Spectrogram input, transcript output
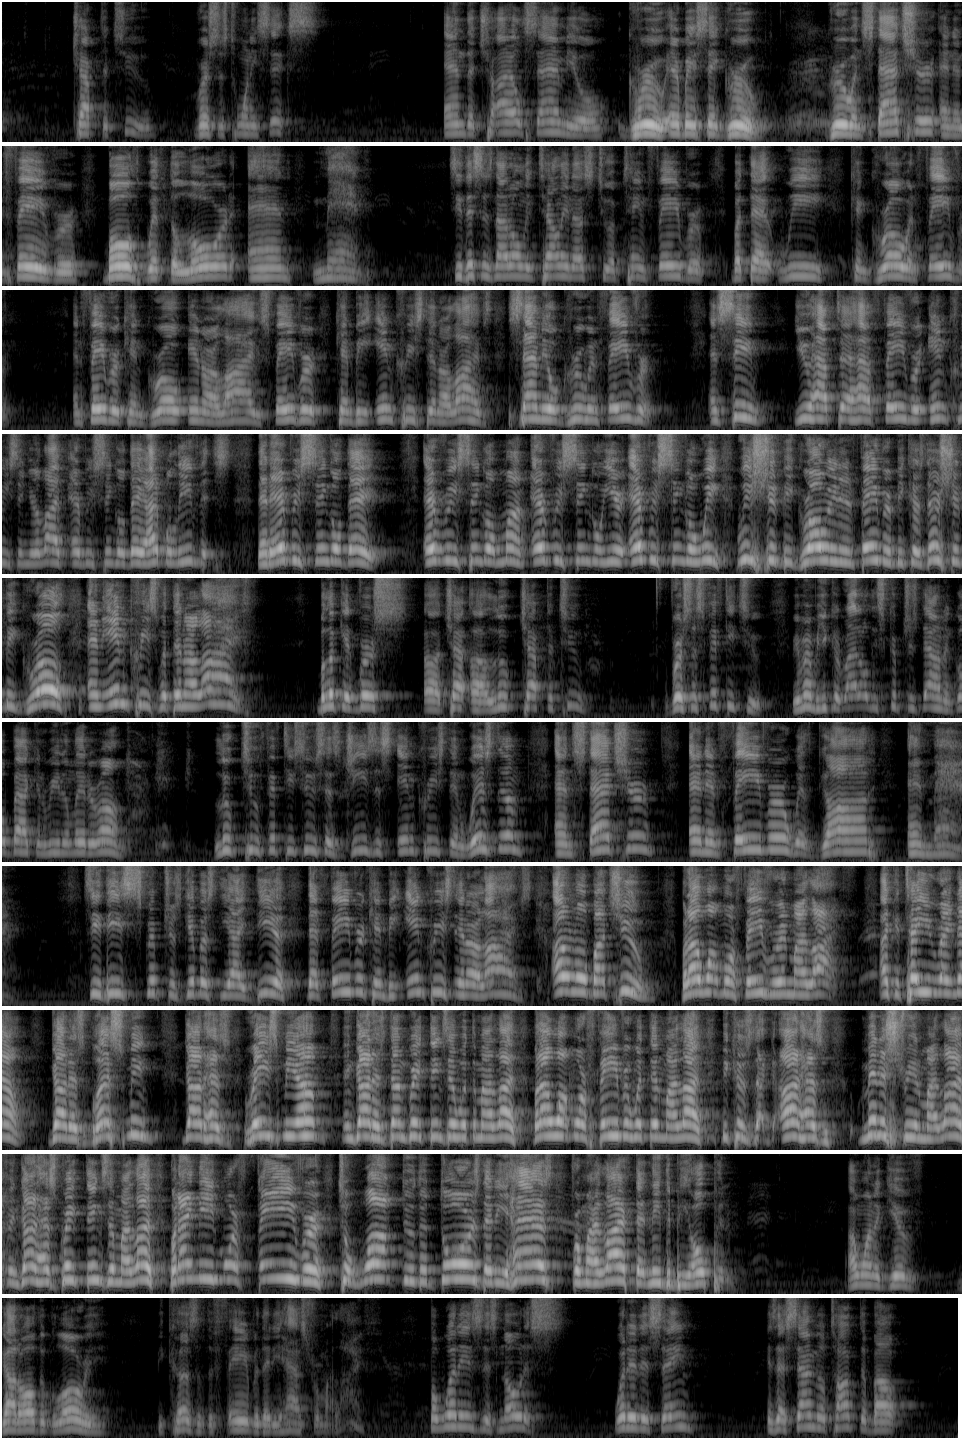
chapter 2, verses 26. And the child Samuel grew. Everybody say grew grew in stature and in favor both with the Lord and men. See, this is not only telling us to obtain favor, but that we can grow in favor. And favor can grow in our lives. Favor can be increased in our lives. Samuel grew in favor. And see, you have to have favor increase in your life every single day. I believe this that every single day, every single month, every single year, every single week, we should be growing in favor because there should be growth and increase within our life. But look at verse uh, cha- uh, Luke chapter 2, verses 52. Remember, you could write all these scriptures down and go back and read them later on. Luke 2 52 says, Jesus increased in wisdom and stature and in favor with God and man. See, these scriptures give us the idea that favor can be increased in our lives. I don't know about you, but I want more favor in my life. I can tell you right now, God has blessed me. God has raised me up and God has done great things in within my life. But I want more favor within my life because God has ministry in my life and God has great things in my life. But I need more favor to walk through the doors that He has for my life that need to be open. I want to give God all the glory because of the favor that He has for my life. But what is this? Notice what it is saying is that Samuel talked about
